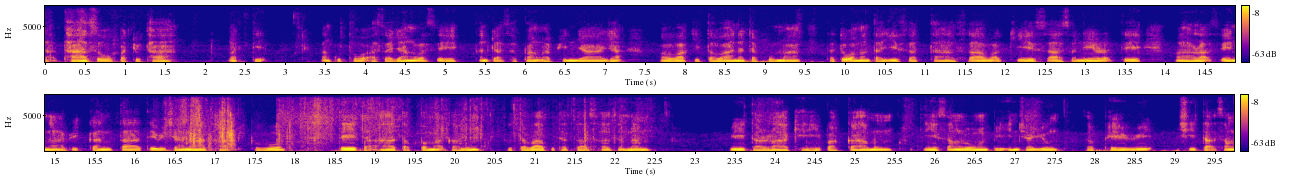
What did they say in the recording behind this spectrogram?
ตทาโซปัจจุทาวัตติอังกุโทอัสยังวเสทันจะสพังอภิญญายะวาวากิตวานะจักขุมา ตโตอมันตยิสัทธาสาวกเกสาสเนระเตมาระเสนาภิกันตาเตวิชานาถาภิกโวเตจะอาตัปปมะกะลุงสุตวาพุทธสาสาสนังวิตาราเคหิปักกามุงนีสังโลมันปีอินชยุงสัพเพวิชิตะสัง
